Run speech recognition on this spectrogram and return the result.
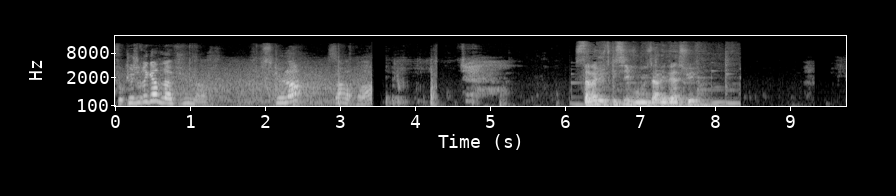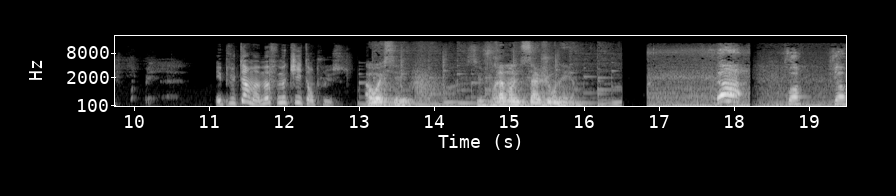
Faut que je regarde la vue là. Parce que là, ça va pas. Ça va jusqu'ici, vous arrivez à suivre? Et putain, ma meuf me quitte en plus. Ah ouais, c'est... C'est vraiment une sale journée. hein. Ah Quoi? Tiens.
